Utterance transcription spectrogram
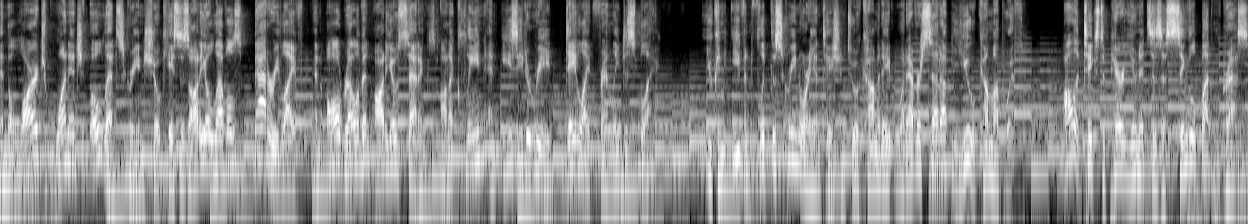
And the large 1-inch OLED screen showcases audio levels, battery life, and all relevant audio settings on a clean and easy-to-read, daylight-friendly display. You can even flip the screen orientation to accommodate whatever setup you come up with. All it takes to pair units is a single button press,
